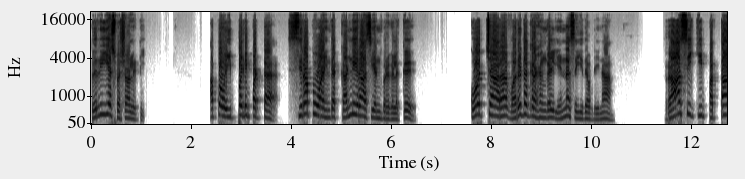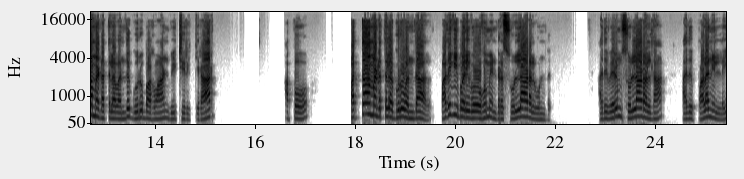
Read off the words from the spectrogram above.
பெரிய ஸ்பெஷாலிட்டி அப்போ இப்படிப்பட்ட சிறப்பு வாய்ந்த கன்னிராசி என்பர்களுக்கு கோச்சார வருட கிரகங்கள் என்ன செய்யுது அப்படின்னா ராசிக்கு பத்தாம் இடத்துல வந்து குரு பகவான் வீற்றிருக்கிறார். அப்போ பத்தாம் இடத்துல குரு வந்தால் பதவி பறிபோகும் என்ற சொல்லாடல் உண்டு. அது வெறும் சொல்லாடல் தான் அது பலனில்லை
